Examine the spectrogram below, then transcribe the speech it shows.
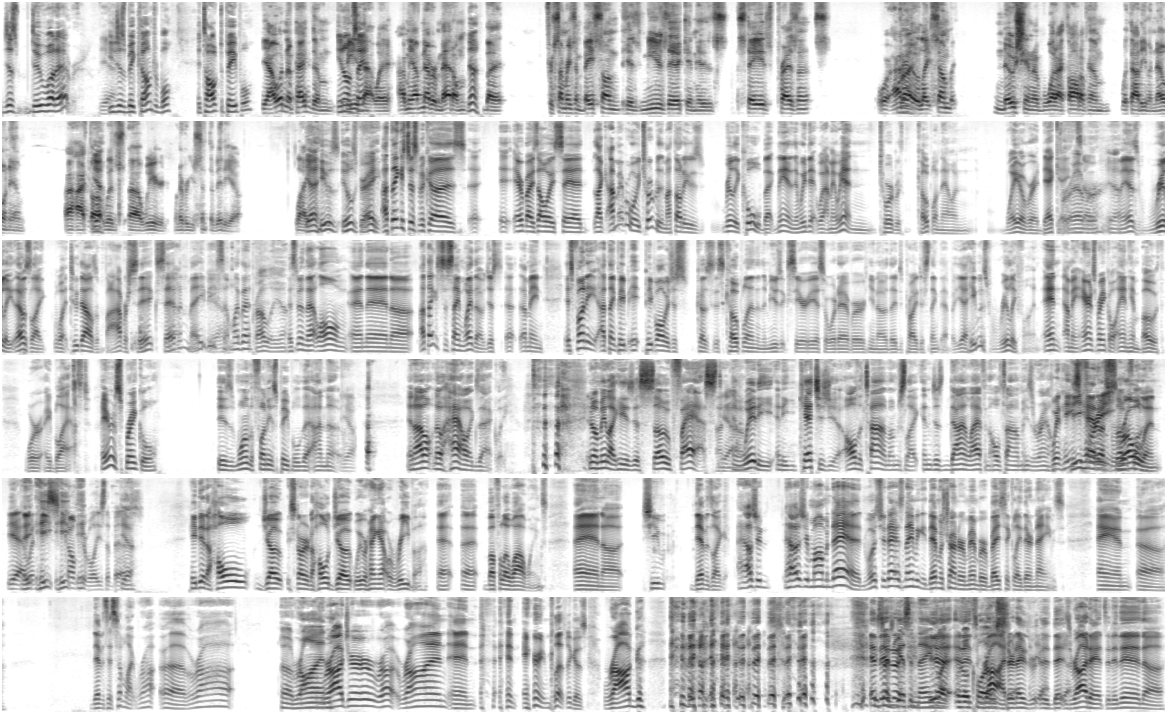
just do whatever. Yeah. you just be comfortable and talk to people Yeah, I wouldn't have pegged him You know to what I'm saying? that way. I mean, I've never met him, No. but for some reason, based on his music and his stage presence, or I don't Right. know, like some notion of what I thought of him without even knowing him, I, I thought Yeah. was uh, weird. Whenever you sent the video, like yeah he was it was great I think it's just because uh, everybody's always said like I remember when we toured with him, I thought he was really cool back then, and then we did. Well, I mean, we hadn't toured with Copeland now in way over a decade. Forever, so, yeah. I mean, it was really that was like what 2005 or six, seven, maybe Yeah. something like that. Probably, yeah. It's been that long, and then uh, I think it's the same way though. Just uh, I mean, it's funny. I think people people always just because it's Copeland and the music's serious or whatever, you know, they just probably just think that. But yeah, he was really fun, and I mean, Aaron Sprinkle and him both were a blast. aaron sprinkle is one of the funniest people that i know Yeah. and I don't know how exactly. you know what I mean? Like he is just so fast know. and witty, and he catches you all the time. I'm just like, and just dying laughing the whole time he's around. When he's he had free, us So rolling. yeah, he, when he's he- comfortable, he's the best. Yeah. He did a whole joke. He started a whole joke. We were hanging out with Reva at, at Buffalo Wild Wings, and uh, she, Devin's like, "How's your How's your mom and dad? What's your dad's name?" again?" Devin was trying to remember basically their names, and uh, Devin said something like Ro, uh, Ro, uh, Ron, Roger, Ro, Ron, and and Aaron Gillespie goes Rog. and He starts guessing names, like, real it's close. Rod. Her name's Yeah, uh, it's yeah. Rod Anson, and then uh,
